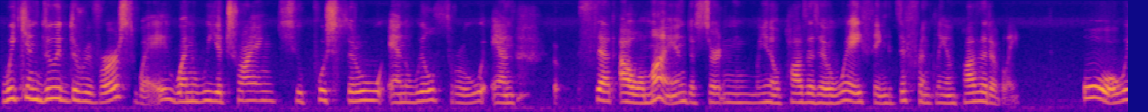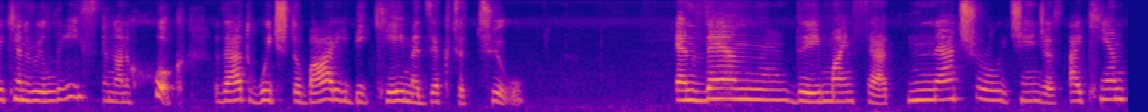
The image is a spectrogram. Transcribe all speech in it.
We can do it the reverse way when we are trying to push through and will through and set our mind a certain, you know, positive way, think differently and positively. Or we can release and unhook that which the body became addicted to and then the mindset naturally changes. I can't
